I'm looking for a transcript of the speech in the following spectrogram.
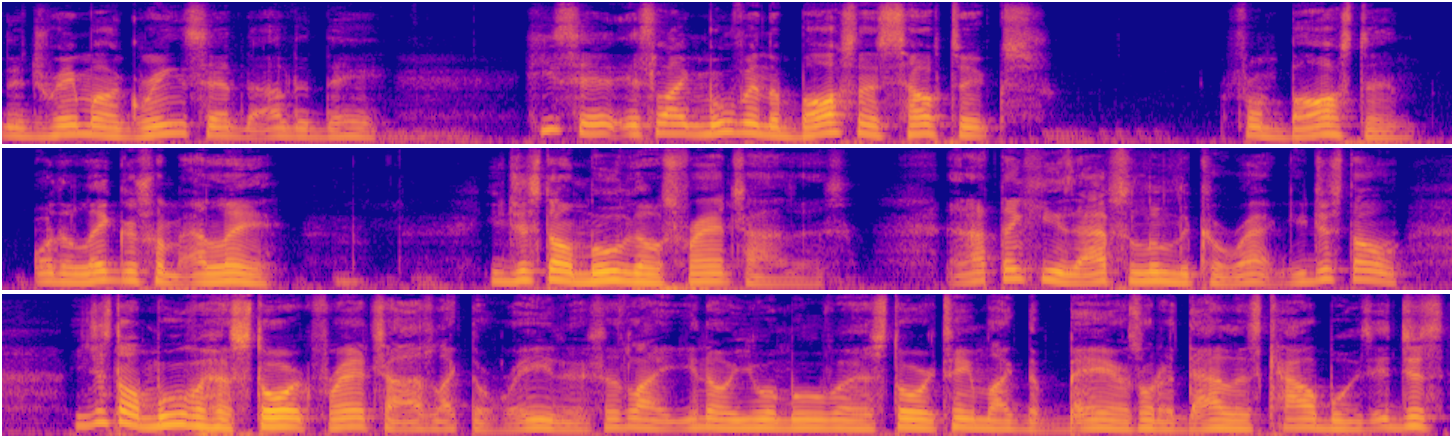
that Draymond Green said the other day. He said it's like moving the Boston Celtics from Boston or the Lakers from LA. You just don't move those franchises. And I think he's absolutely correct. You just don't you just don't move a historic franchise like the Raiders. It's like, you know, you would move a historic team like the Bears or the Dallas Cowboys. It just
